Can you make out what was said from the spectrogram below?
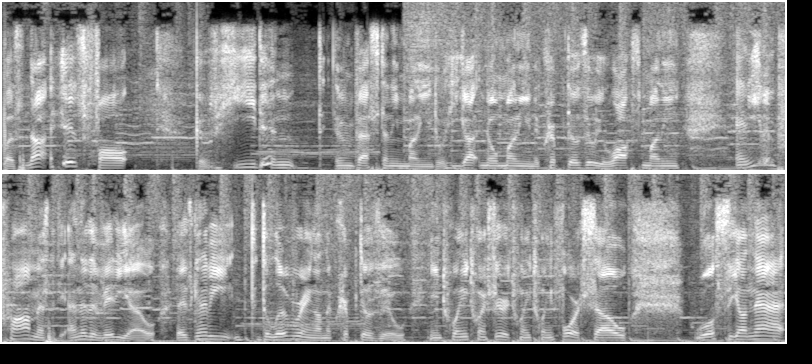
but it's not his fault because he didn't invest any money into it. He got no money into CryptoZoo, he lost money, and he even promised at the end of the video that he's going to be delivering on the CryptoZoo in 2023 or 2024. So we'll see on that.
